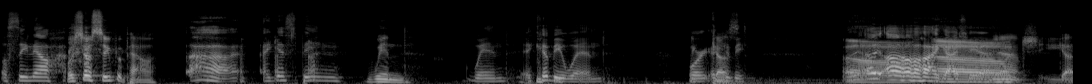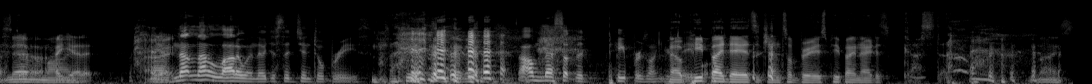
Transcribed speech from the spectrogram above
Well, see now. What's your superpower? Ah, I guess being Wind. wind. It could be wind, or it Gust. could be. Oh, oh, I got you. Yeah. Yeah. Gusto. Never I get it. All Yeah, right. Not not a lot of wind though, just a gentle breeze. I'll mess up the papers on your No, table. Pete by day is a gentle breeze. Pete by night is gusto. Nice.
